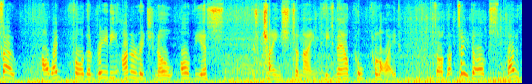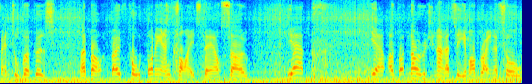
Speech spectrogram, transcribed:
So I went for the really unoriginal, obvious change to name. He's now called Clyde. So I've got two dogs, both Entlebuchers. They're both called Bonnie and Clyde now. So yeah, yeah, I've got no originality in my brain at all.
